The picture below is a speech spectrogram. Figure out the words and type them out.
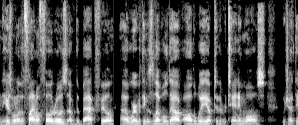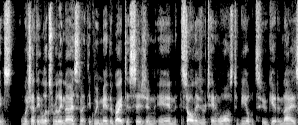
And here's one of the final photos of the backfill, uh, where everything is leveled out all the way up to the retaining walls, which I think which I think looks really nice. And I think we made the right decision in installing these retaining walls to be able to get a nice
